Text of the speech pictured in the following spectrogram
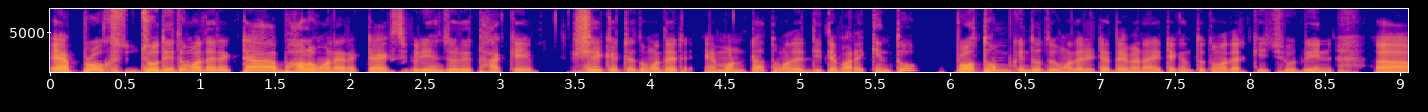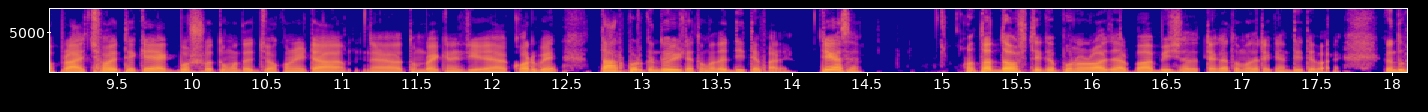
অ্যাপ্রক্স যদি তোমাদের একটা ভালো মানের একটা এক্সপিরিয়েন্স যদি থাকে সেক্ষেত্রে তোমাদের অ্যামাউন্টটা তোমাদের দিতে পারে। কিন্তু প্রথম কিন্তু তোমাদের এটা দেবে না। এটা কিন্তু তোমাদের কিছুদিন প্রায় ছয় থেকে এক বছর তোমাদের যখন এটা তোমরা এখানে করবে, তারপর কিন্তু এটা তোমাদের দিতে পারে। ঠিক আছে? অর্থাৎ দশ থেকে পনেরো হাজার বা বিশ হাজার টাকা তোমাদের এখানে দিতে পারে। কিন্তু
